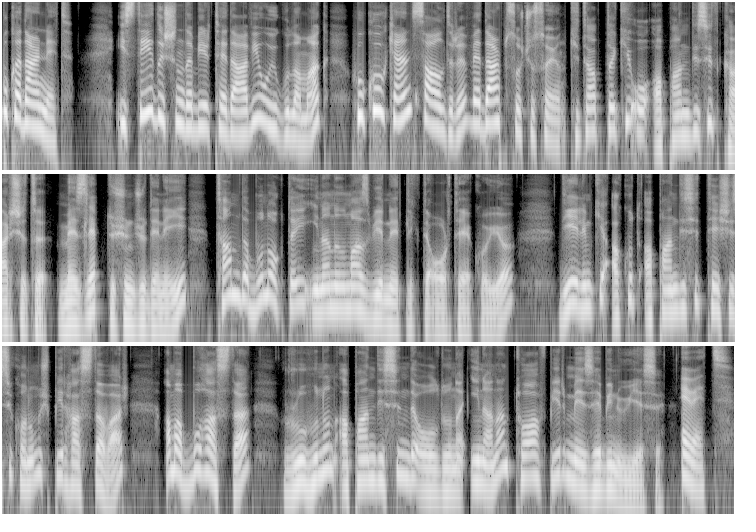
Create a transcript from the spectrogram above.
Bu kadar net. İsteği dışında bir tedavi uygulamak, hukuken saldırı ve darp suçu sayın. Kitaptaki o apandisit karşıtı mezlep düşüncü deneyi tam da bu noktayı inanılmaz bir netlikte ortaya koyuyor. Diyelim ki akut apandisit teşhisi konulmuş bir hasta var ama bu hasta ruhunun apandisinde olduğuna inanan tuhaf bir mezhebin üyesi Evet.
